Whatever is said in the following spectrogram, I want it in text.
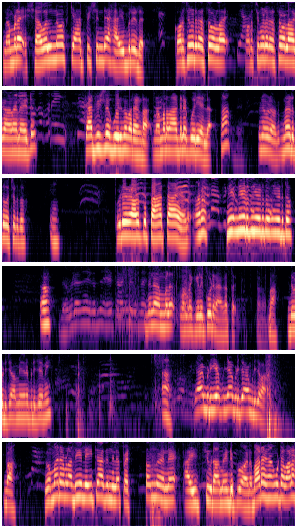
നമ്മുടെ ഷവൽനോസ് ക്യാറ്റ്ഫിഷിന്റെ ഹൈബ്രിഡ്. കുറച്ചും കൂടി രസമുള്ള കുറച്ചും കൂടി രസമുള്ള കാണാനായിട്ട് ക്യാറ്റ്ഫിഷിനെ കൂരി എന്ന് പറയണ്ട. നമ്മുടെ നാട്ടിലെ കൂരിയല്ല. താ പിന്നെ ഇവിടെ എന്നാ എടുത്തോ വെച്ചെടുത്തോ. ഇവിടെ ഒരാൾക്ക് താറ്റായാണ് ആണോ നീ നീ എടുത്തോ നീ എടുത്തോ നീ എടുത്തോ. ആ. ഇതിനെ നമ്മൾ നമ്മുടെ കിളിക്കൂടിനകത്ത്. വാ ഇത് പിടിച്ചാ മമ്മി ഇതിനെ ആ ഞാൻ പിടിക്കാം ഞാൻ പിടിച്ചാ ഞാൻ പിടിച്ചോ വാ ഇവന്മാരെ നമ്മൾ അധികം ലേറ്റ് ആക്കുന്നില്ല പെട്ടെന്ന് തന്നെ അഴിച്ചു വിടാൻ വേണ്ടി പോവാണ്. വാടാ അങ്ങോട്ട വാടാ.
